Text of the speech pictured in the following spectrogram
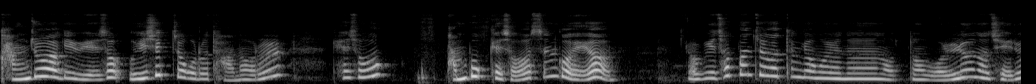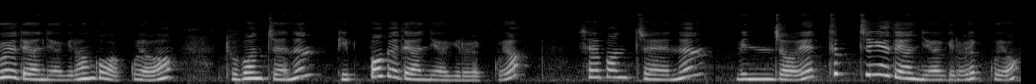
강조하기 위해서 의식적으로 단어를 계속 반복해서 쓴 거예요. 여기 첫 번째 같은 경우에는 어떤 원료나 재료에 대한 이야기를 한 것 같고요. 두 번째는 비법에 대한 이야기를 했고요. 세 번째는 윈저의 특징에 대한 이야기를 했고요.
